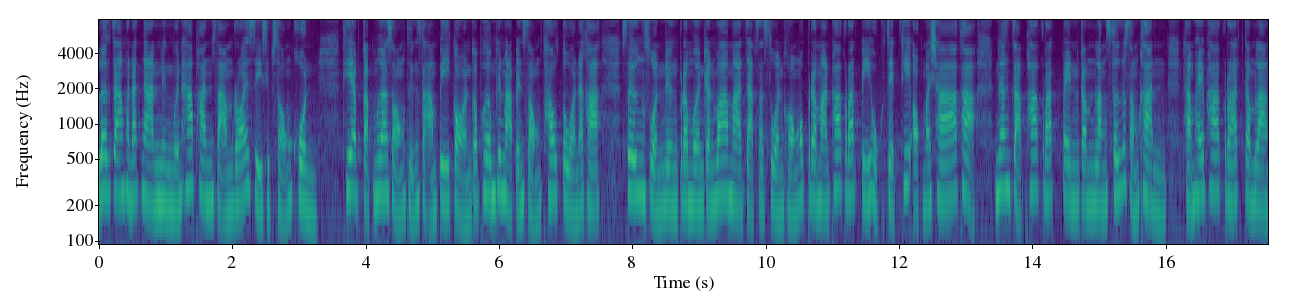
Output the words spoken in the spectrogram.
เลิกจ้างพนักงาน 15,342 คน เทียบกับเมื่อ 2-3 ปีก่อนก็เพิ่มขึ้นมาเป็น 2 เท่าตัวนะคะ ซึ่งส่วนหนึ่งประเมินกันว่ามาจากสัดส่วนของงบประมาณภาครัฐปี 67 ที่ออกมาช้าค่ะ เนื่องจากภาครัฐเป็นกำลังซื้อสำคัญทำให้ภาครัฐกำลัง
